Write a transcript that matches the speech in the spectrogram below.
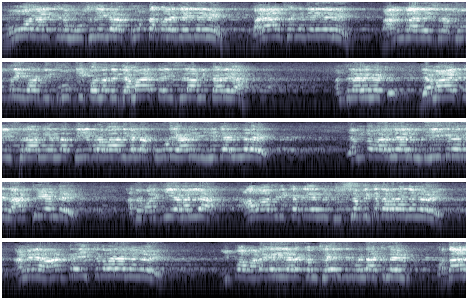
നൂറുകണക്കിന് മുസ്ലിങ്ങളെ കൂട്ടക്കൊല ചെയ്തേന് ബലാത്സംഗം ചെയ്തേന്. ബംഗ്ലാദേശിലെ സുപ്രീം കോടതി തൂക്കിക്കൊന്നത് ജമാഅത്തെ ഇസ്ലാമിക്കാരെയാ. മനസ്സിലായി നിങ്ങൾക്ക്? ജമാഅത്തെ ഇസ്ലാമി എന്ന തീവ്രവാദികളുടെ കൂടെയാണ് ലീഗ് നിങ്ങൾ എന്ത് പറഞ്ഞാലും ലീഗിനൊരു രാഷ്ട്രീയമുണ്ട്. അത് വർഗീയമല്ല. ആവാതിരിക്കട്ടെ എന്ന് വിശ്വസിക്കുന്നവരാ ഞങ്ങൾ. അങ്ങനെ ആഗ്രഹിക്കുന്നവരാ ഞങ്ങൾ. ഇപ്പൊ വടകരയിലടക്കം ചേരുന്നതിൽ ഉണ്ടാക്കുന്നതിൽ പ്രധാന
